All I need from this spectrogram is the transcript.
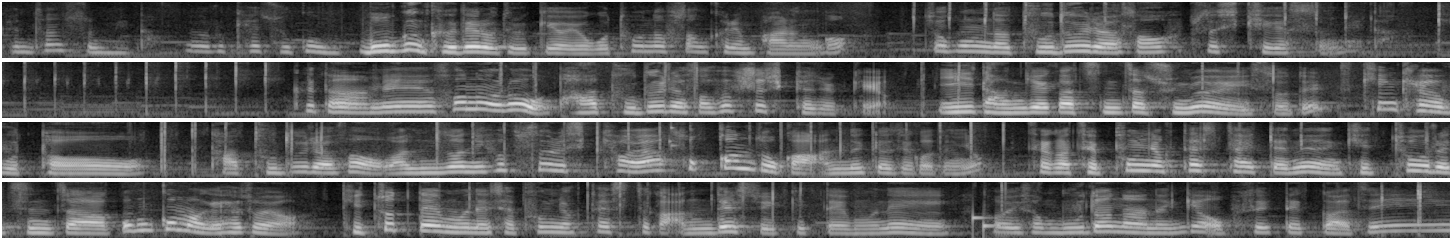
괜찮습니다. 이렇게 해주고 목은 그대로 둘게요. 이거 톤업 선크림 바른 거. 조금 더 두드려서 흡수시키겠습니다. 그 다음에 손으로 다 두드려서 흡수시켜줄게요. 이 단계가 진짜 중요해요, 있어들. 스킨케어부터 다 두드려서 완전히 흡수를 시켜야 속건조가 안 느껴지거든요. 제가 제품력 테스트할 때는 기초를 진짜 꼼꼼하게 해줘요. 기초 때문에 제품력 테스트가 안 될 수 있기 때문에 더 이상 묻어나는 게 없을 때까지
